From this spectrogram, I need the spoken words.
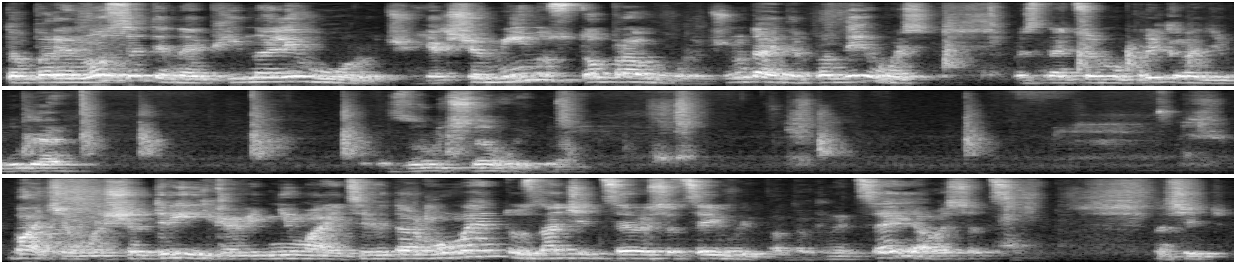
то переносити необхідно ліворуч. Якщо мінус, то праворуч. Ну, дайте подивимось, ось на цьому прикладі буде зручно видно. Бачимо, що трійка віднімається від аргументу, значить, це ось оцей випадок. Не цей, а ось оцей. Значить,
